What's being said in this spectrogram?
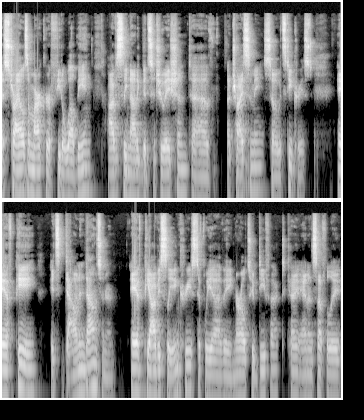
Estriol is a marker of fetal well-being. Obviously not a good situation to have a trisomy, so it's decreased. AFP it's down in Down syndrome. AFP obviously increased if we have a neural tube defect, okay, anencephaly,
